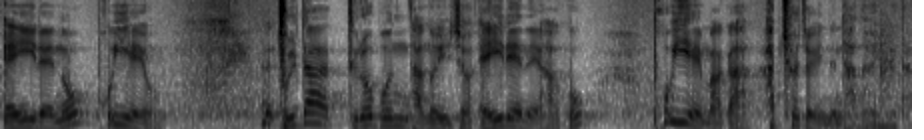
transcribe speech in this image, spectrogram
에이레노 포이에오. 둘 다 들어본 단어이죠. 에이레네하고 포이에마가 합쳐져 있는 단어입니다.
